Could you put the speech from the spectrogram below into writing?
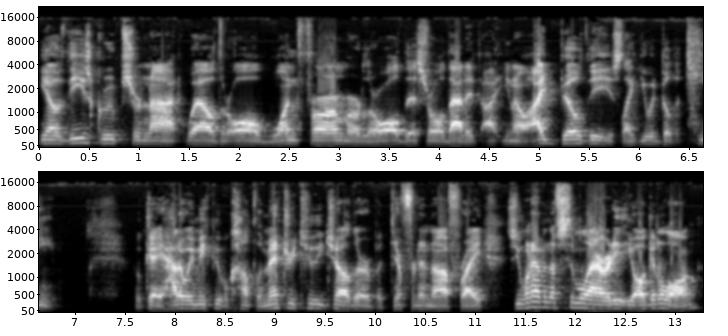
you know, these groups are not, well, they're all one firm or they're all this or all that. It, I, you know, I build these like you would build a team. Okay, how do we make people complementary to each other but different enough, right? So you want to have enough similarity that you all get along,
